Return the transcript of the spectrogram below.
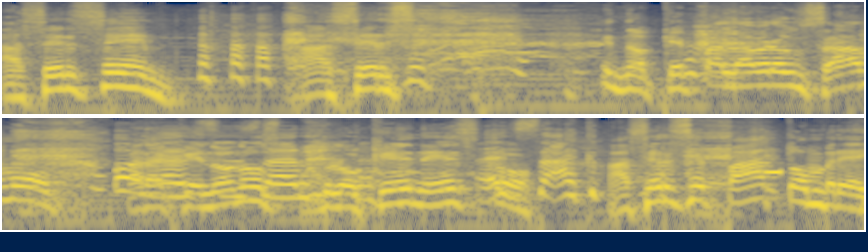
hacerse, hacerse. No, ¿qué palabra usamos? Para Hola, que no nos César. bloqueen esto. Exacto. Hacerse pato, hombre,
